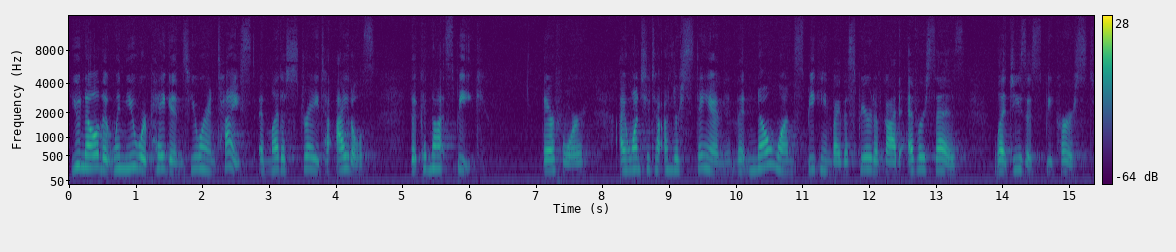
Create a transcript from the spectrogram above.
You know that when you were pagans, you were enticed and led astray to idols that could not speak. Therefore, I want you to understand that no one speaking by the Spirit of God ever says, let Jesus be cursed.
